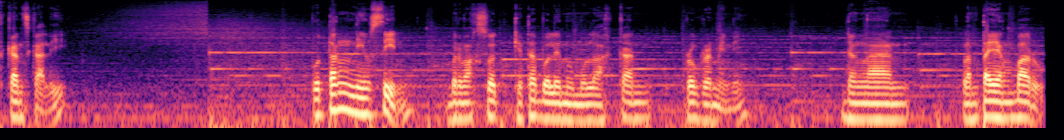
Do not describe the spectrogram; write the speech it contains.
Tekan sekali Putang new scene bermaksud kita boleh memulahkan program ini dengan lantai yang baru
